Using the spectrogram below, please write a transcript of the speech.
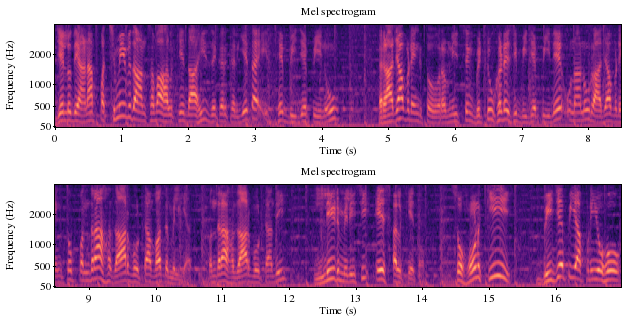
ਜੇ ਲੁਧਿਆਣਾ ਪੱਛਮੀ ਵਿਧਾਨ ਸਭਾ ਹਲਕੇ ਦਾ ਹੀ ਜ਼ਿਕਰ ਕਰੀਏ ਤਾਂ ਇੱਥੇ ਬੀਜੇਪੀ ਨੂੰ ਰਾਜਾ ਵੜਿੰਗ ਤੋਂ ਰਵਨੀਤ ਸਿੰਘ ਬਿੱਟੂ ਖੜੇ ਸੀ ਬੀਜੇਪੀ ਦੇ, ਉਹਨਾਂ ਨੂੰ ਰਾਜਾ ਵੜਿੰਗ ਤੋਂ 15000 ਵੋਟਾਂ ਵੱਧ ਮਿਲੀਆਂ ਸੀ। 15000 ਵੋਟਾਂ ਦੀ ਲੀਡ ਮਿਲੀ ਸੀ ਇਸ ਹਲਕੇ ਤੋਂ। ਸੋ ਹੁਣ ਕੀ ਬੀਜੇਪੀ ਆਪਣੀ ਉਹ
